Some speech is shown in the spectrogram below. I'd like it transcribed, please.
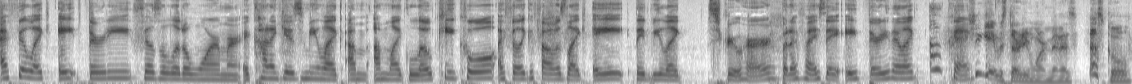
I feel like eight thirty feels a little warmer. It kind of gives me like I'm I'm like low key cool. I feel like if I was like eight, they'd be like screw her. But if I say eight thirty, they're like okay. She gave us thirty more minutes. That's cool.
